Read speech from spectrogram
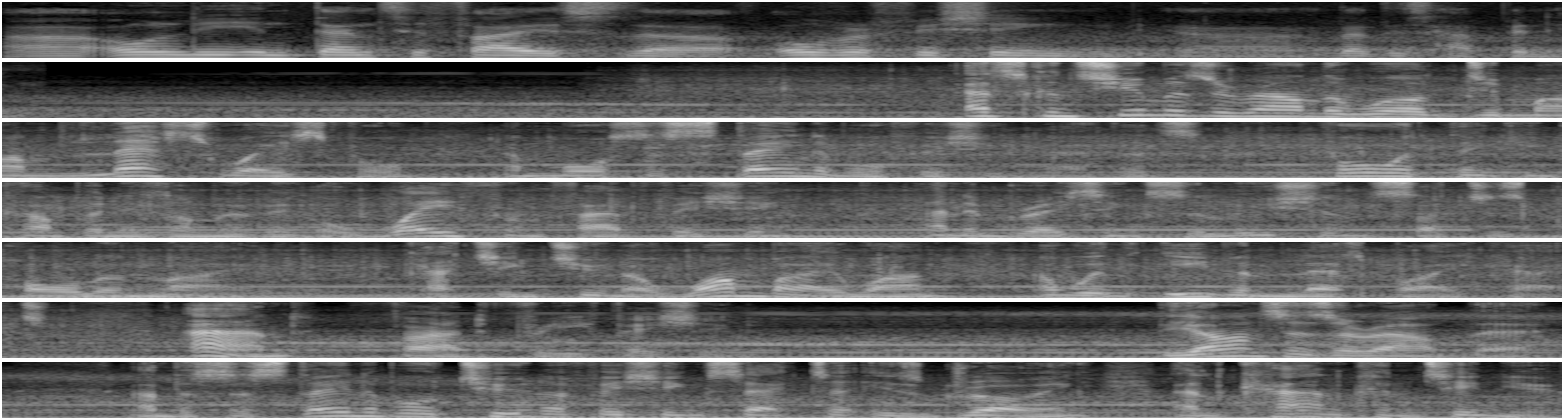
uh, only intensifies the overfishing uh, that is happening. As consumers around the world demand less wasteful and more sustainable fishing methods, forward-thinking companies are moving away from fad fishing and embracing solutions such as pole and line, catching tuna one by one and with even less bycatch, and fad-free fishing. The answers are out there, and the sustainable tuna fishing sector is growing and can continue.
